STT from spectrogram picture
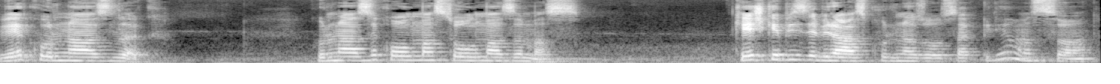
ve kurnazlık. Kurnazlık olmazsa olmazımız. Keşke biz de biraz kurnaz olsak biliyor musun?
